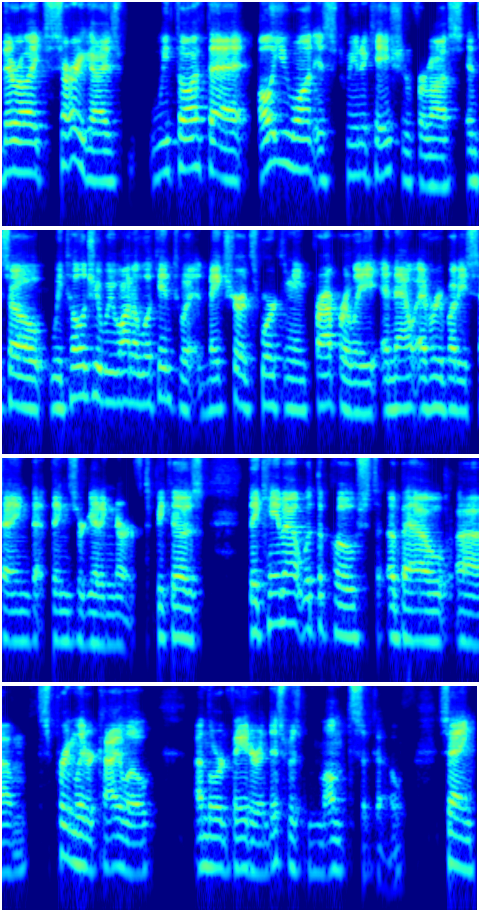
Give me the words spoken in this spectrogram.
they were like, "Sorry, guys, we thought that all you want is communication from us, and so we told you we want to look into it and make sure it's working properly. And now everybody's saying that things are getting nerfed because." They came out with the post about um, Supreme Leader Kylo on Lord Vader, and this was months ago, saying,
